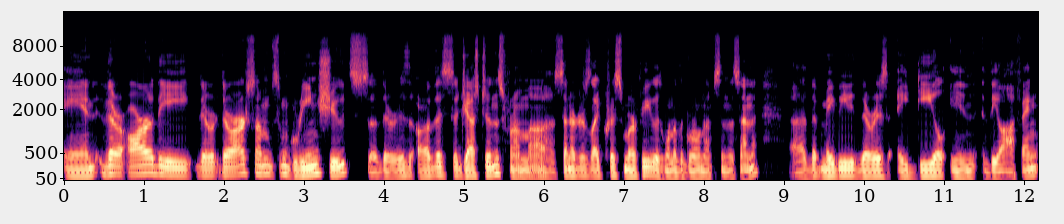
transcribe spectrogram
and there are the there there are some some green shoots. Uh, there is are the suggestions from uh, senators like Chris Murphy, who is one of the grown ups in the Senate, uh, that maybe there is a deal in the offing.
